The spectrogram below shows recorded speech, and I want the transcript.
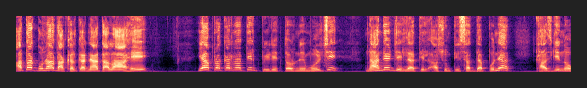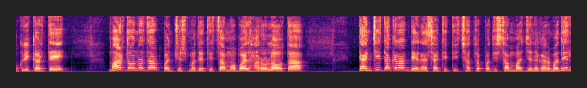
आता गुन्हा दाखल करण्यात आला आहे. या प्रकरणातील पीडित तरुणी मूळची नांदेड जिल्ह्यातील असून ती सध्या पुण्यात खाजगी नोकरी करते. मार्च दोन हजार पंचवीसमध्ये तिचा मोबाईल हरवला होता. त्यांची तक्रार देण्यासाठी ती छत्रपती संभाजीनगरमधील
